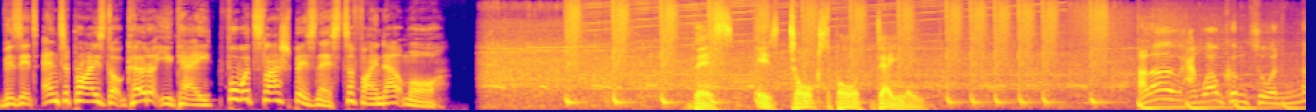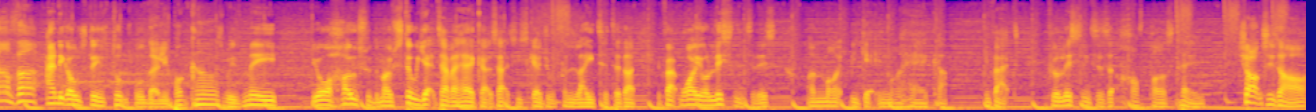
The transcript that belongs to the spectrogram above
Visit enterprise.co.uk forward slash business to find out more. This is TalkSport Daily. Hello and welcome to another Andy Goldstein's Talksport Daily podcast with me, your host with the most still yet to have a haircut. It's actually scheduled for later today. In fact, while you're listening to this, I might be getting my haircut. In fact, if you're listening to this at half past ten, chances are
